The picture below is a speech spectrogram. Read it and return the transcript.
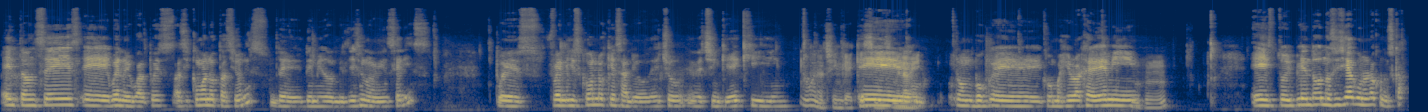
Entonces, eh, bueno, igual pues así como anotaciones de, de mi 2019 en series, pues feliz con lo que salió, de hecho, de Shingeki, Ah, Bueno, Shingeki sí, sí me la vi. eh, con, eh, con My Hero Academy. Eh, estoy viendo, no sé si alguno lo conozca,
